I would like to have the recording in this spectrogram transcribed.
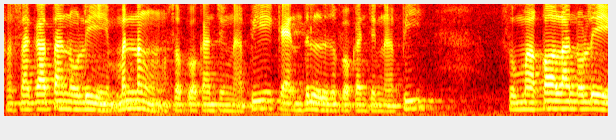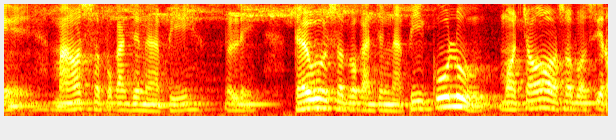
Fasakata nuli meneng sapa Kanjeng Nabi kendel sapa Kanjeng Nabi Sumakala nuli maos sapa Kanjeng Nabi, nuli dawuh sapa Kanjeng Nabi, kulu maca sapa sira.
